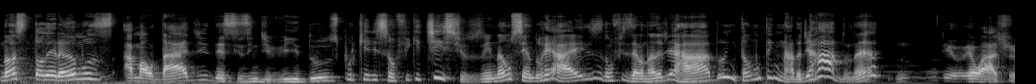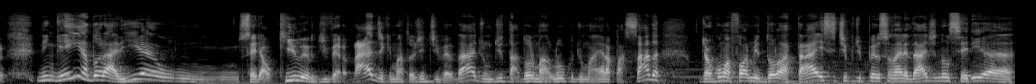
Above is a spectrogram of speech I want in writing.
nós toleramos a maldade desses indivíduos porque eles são fictícios e não sendo reais, não fizeram nada de errado, então não tem nada de errado, né? Eu, eu acho. Ninguém adoraria um serial killer de verdade, que matou gente de verdade, um ditador maluco de uma era passada. De alguma forma, idolatrar esse tipo de personalidade não seria,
